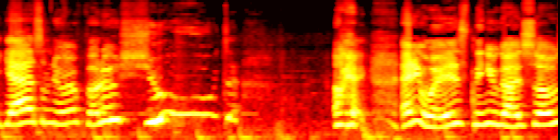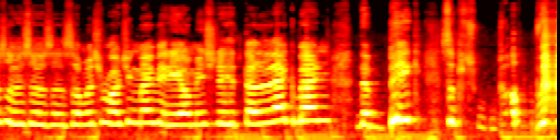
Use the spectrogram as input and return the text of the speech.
Yes, I'm doing a photo shoot. Okay, anyways, thank you guys so, so, so, so, so much for watching my video. Make sure to hit the like button, the big subs- oh.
